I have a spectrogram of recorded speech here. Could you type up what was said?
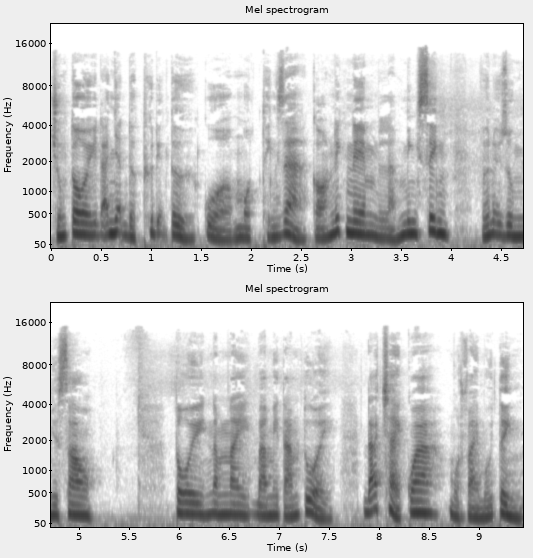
chúng tôi đã nhận được thư điện tử của một thính giả có nickname là Minh Sinh với nội dung như sau. Tôi năm nay 38 tuổi, đã trải qua một vài mối tình,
